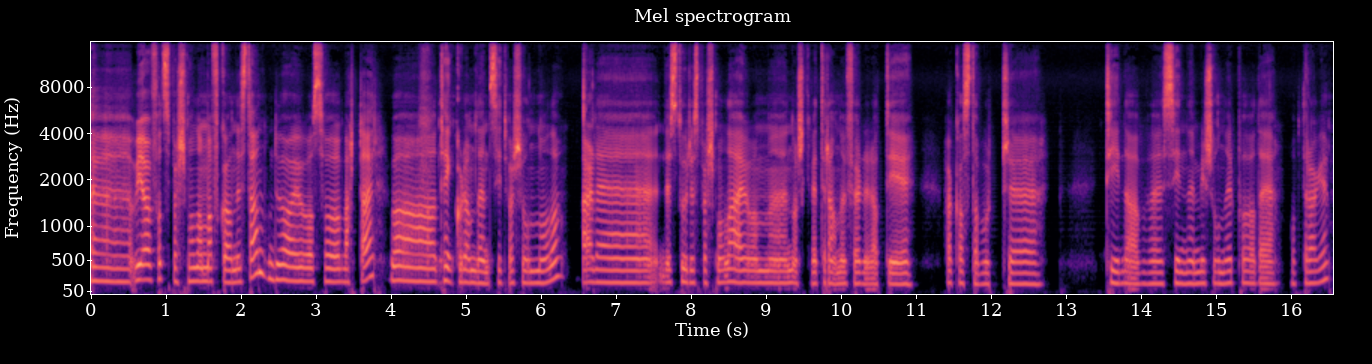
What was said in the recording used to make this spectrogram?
Uh, vi har fått spørsmål om Afghanistan. Du har jo også vært der. Hva tenker du om den situasjonen nå, da? Er det, det store spørsmålet er jo om uh, norske veteraner føler at de har kasta bort uh, tid av sine misjoner på det oppdraget.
